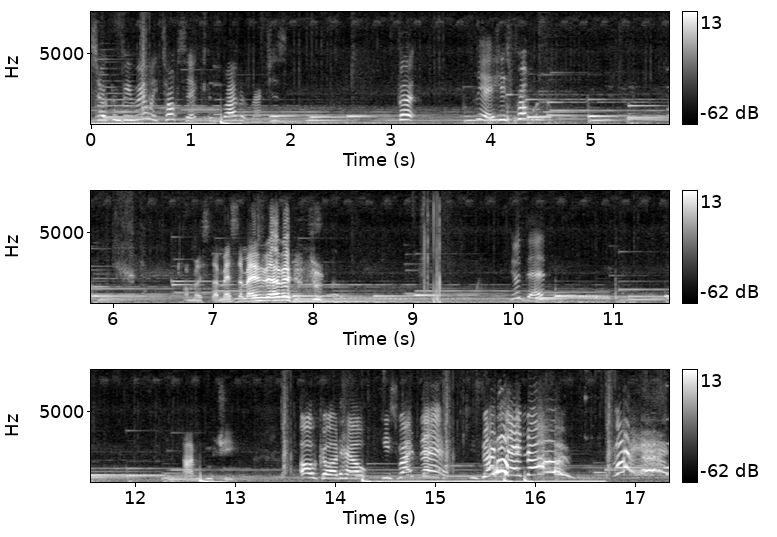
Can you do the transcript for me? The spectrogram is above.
So it can be really toxic in private matches. But, yeah, he's probably. I missed. I missed. I missed. I missed. You're dead. I'm Gucci. Oh god, help. He's right there. He's right there. No! Ryan!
